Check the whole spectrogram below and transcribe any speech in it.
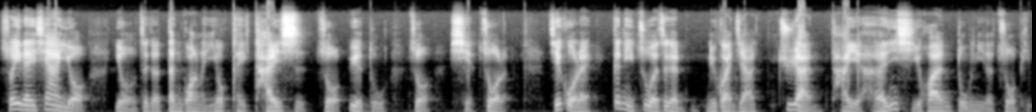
所以呢，现在有有这个灯光了，你又可以开始做阅读、做写作了。结果呢，跟你住的这个女管家，居然她也很喜欢读你的作品。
